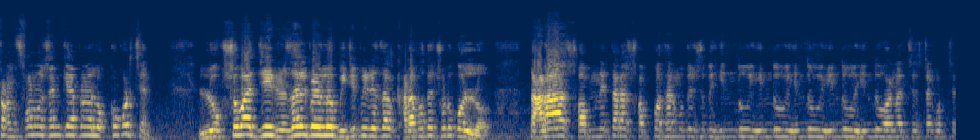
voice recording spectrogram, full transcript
ট্রান্সফরমেশন কি আপনারা লক্ষ্য করছেন? লোকসভার যে রেজাল্ট বেরোলো বিজেপির রেজাল্ট খারাপ হতে শুরু করল, তারা সব নেতারা সব কথার মধ্যে শুধু হিন্দু হিন্দু হিন্দু হিন্দু হিন্দু আনার চেষ্টা করছে।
